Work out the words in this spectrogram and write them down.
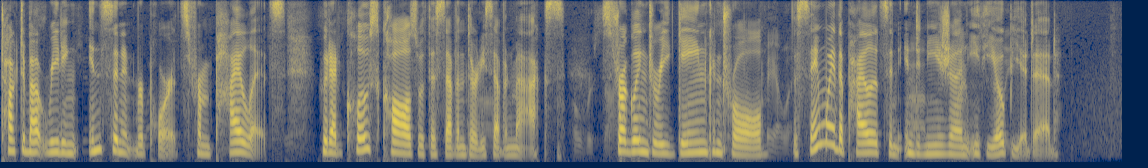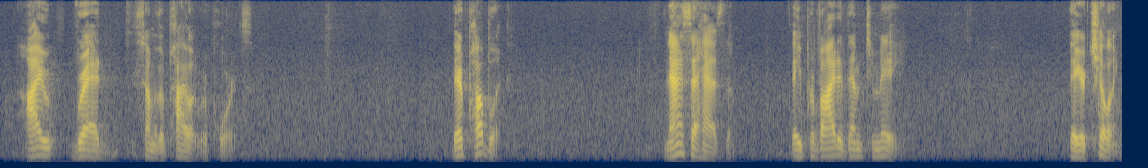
talked about reading incident reports from pilots who'd had close calls with the 737 MAX, struggling to regain control the same way the pilots in Indonesia and Ethiopia did. I read some of the pilot reports. They're public. NASA has them. They provided them to me. They are chilling.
